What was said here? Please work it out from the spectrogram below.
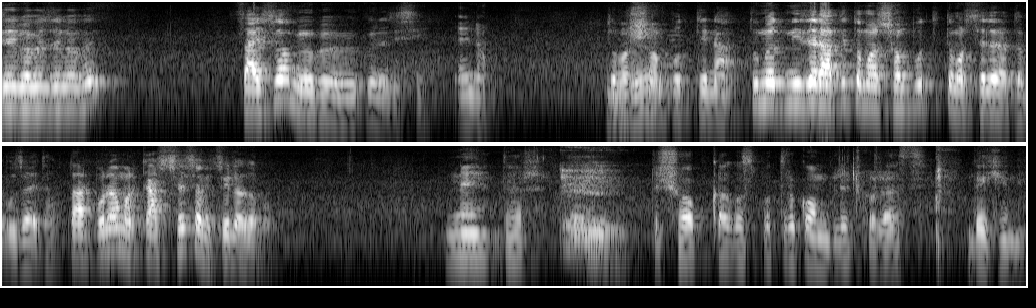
যেভাবে যেভাবে চাইছো আমি ওইভাবে করে দিছি। এই নাও। তোমার সম্পত্তি না। তুমি নিজের হাতে তোমার সম্পত্তি তোমার ছেলের হাতে বুঝাই দাও। তারপরে আমার কাজ শেষ আমি চলে যাব। নে ধর। সব কাগজপত্র কমপ্লিট করা আছে দেখে নি।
